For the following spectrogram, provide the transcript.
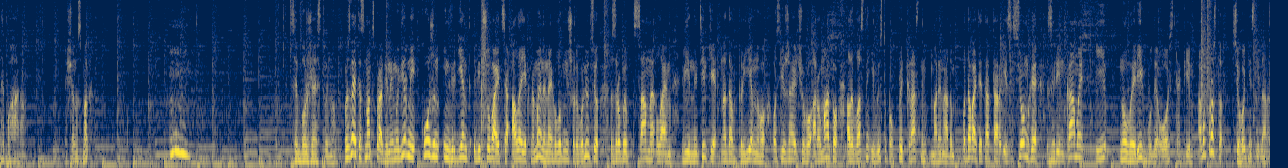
Непогано. Що на смак? Це божественно. Ви знаєте, смак справді неймовірний. Кожен інгредієнт відчувається, але як на мене, найголовнішу революцію зробив саме лайм. Він не тільки надав приємного освіжаючого аромату, але власне і виступив прекрасним маринадом. Подавайте тартар із сьомги з грінками, і новий рік буде ось таким. Або просто сьогодні сніданок.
